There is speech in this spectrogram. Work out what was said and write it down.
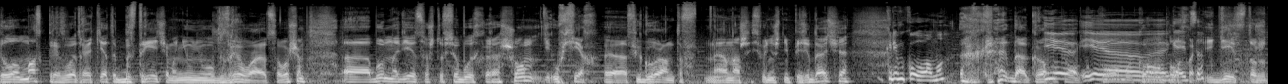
Илон Маск производит ракеты быстрее, чем они у него взрываются. В общем, э, будем надеяться, что все будет хорошо. И у всех э, фигурантов э, нашей сегодняшней передачи Крім кому. да, кроме Крома- и, э. Гейтса. И Гейтс тоже,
